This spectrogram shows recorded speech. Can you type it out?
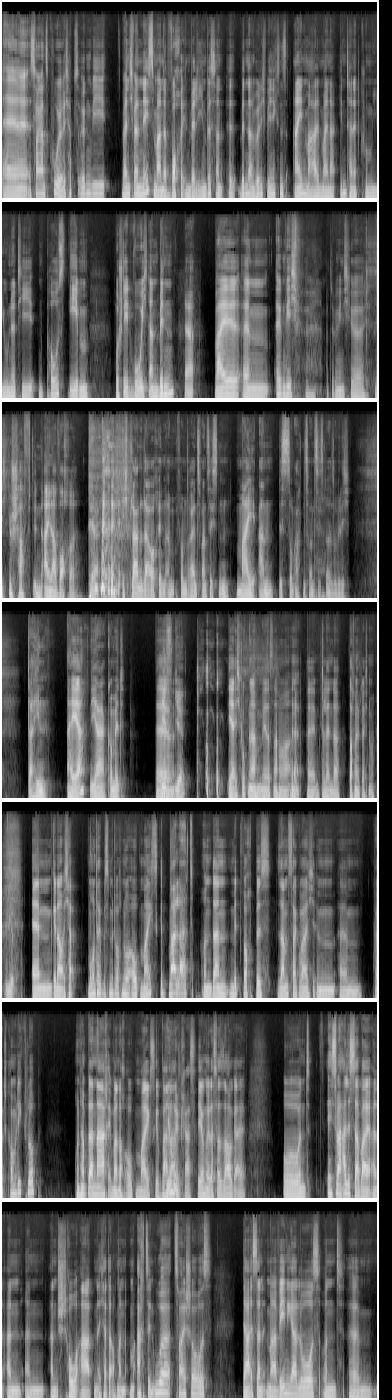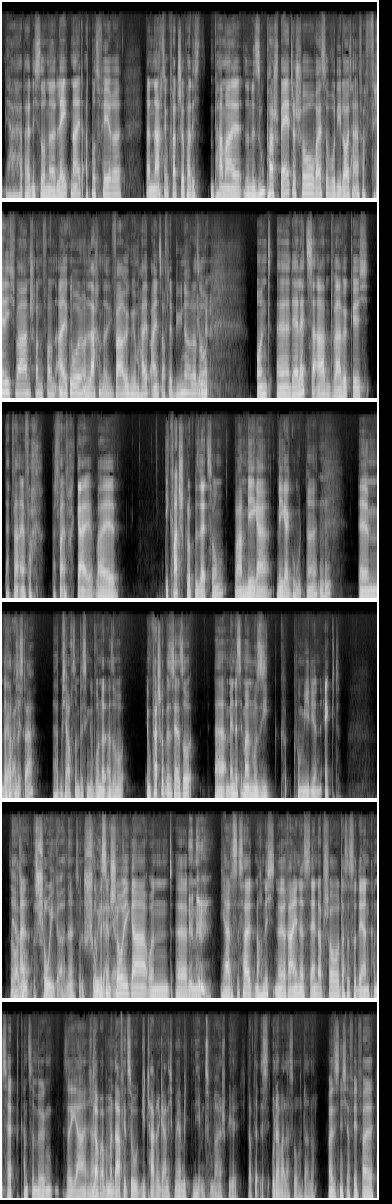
Äh, es war ganz cool. Ich habe es irgendwie, wenn ich beim nächsten Mal eine Woche in Berlin bis, dann, äh, bin, dann würde ich wenigstens einmal meiner Internet-Community einen Post geben, wo steht, wo ich dann bin. Ja. Weil ähm, irgendwie, ich äh, habe irgendwie nicht, ge nicht geschafft in einer Woche. ja. ich plane da auch hin. Am, vom 23. Mai an bis zum 28. oder so will ich dahin. Ah ja? Ja, komm mit. Äh, mir. ja, ich gucke mir das nachher mal an äh, im Kalender. Sag mir gleich nochmal. Ähm, genau, ich habe Montag bis Mittwoch nur Open Mics geballert und dann Mittwoch bis Samstag war ich im ähm, Quatsch Comedy Club und habe danach immer noch Open Mics geballert. Junge, krass. Junge, das war saugeil. Und es war alles dabei an, an, an, an Showarten. Ich hatte auch mal um 18 Uhr zwei Shows. Da ist dann immer weniger los und ähm, ja, hat halt nicht so eine Late-Night-Atmosphäre. Dann nach dem Quatschclub hatte ich ein paar Mal so eine super späte Show, weißt du, wo die Leute einfach fertig waren schon von Alkohol und Lachen. Ich war irgendwie um halb eins auf der Bühne oder so. Junge. Und äh, der letzte Abend war wirklich, das war einfach, das war einfach geil, weil die Quatschclub-Besetzung war mega, mega gut. Ne? Mhm. Ähm, das, Wer hat mich, da? das hat mich auch so ein bisschen gewundert. Also im Quatschclub ist es ja so, äh, am Ende ist immer ein Musik-Comedian-Act. So, ja, so ein, showiger, ne? So ein so showiger. ein bisschen showiger und ähm, ja, das ist halt noch nicht eine reine Stand-up-Show, das ist so deren Konzept. Kannst du mögen, ist egal. Ne? Ich glaube aber, man darf jetzt so Gitarre gar nicht mehr mitnehmen, zum Beispiel. Ich glaube, das ist, oder war das so da noch? Weiß ich nicht, auf jeden Fall.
